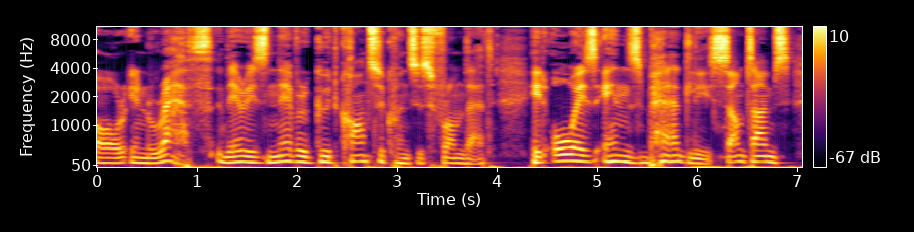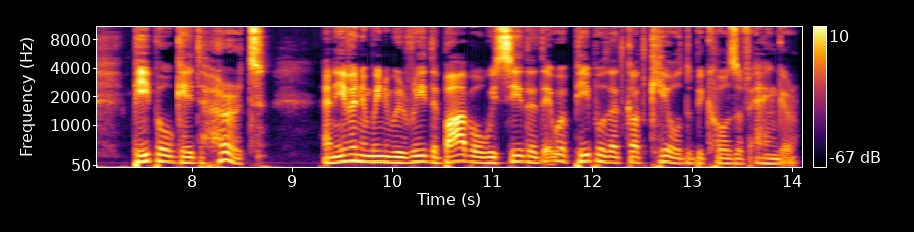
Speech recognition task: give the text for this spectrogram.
or in wrath, there is never good consequences from that. It always ends badly. Sometimes people get hurt. And even when we read the Bible, we see that there were people that got killed because of anger.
